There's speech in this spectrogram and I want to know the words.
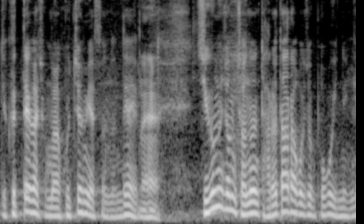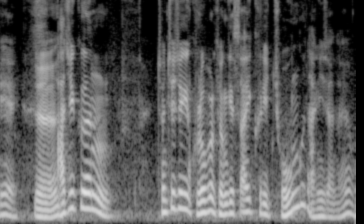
이제 그때가 정말 고점이었었는데 네. 지금은 좀 저는 다르다라고 좀 보고 있는 게 예. 아직은 전체적인 글로벌 경기 사이클이 좋은 건 아니잖아요.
